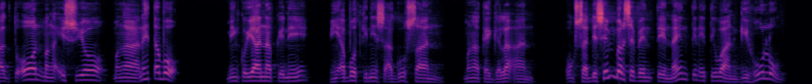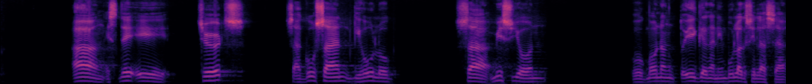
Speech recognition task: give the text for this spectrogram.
pagtuon mga isyo mga nahitabo. Mingkuyanap kini miabot kini sa agusan mga kaygalaan. Ug sa December 17 1981 gihulog ang SDA Church sa agusan gihulog sa misyon ug mao nang tuiga nga nimbulag sila sa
